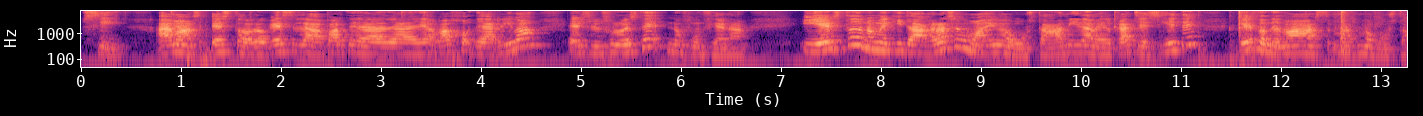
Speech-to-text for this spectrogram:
sí. Además, esto, lo que es la parte de, abajo, de arriba, el sulfuro este no funciona. Y esto no me quita grasa como a mí me gusta. A mí dame el cache 7, que es donde más, más me gusta.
